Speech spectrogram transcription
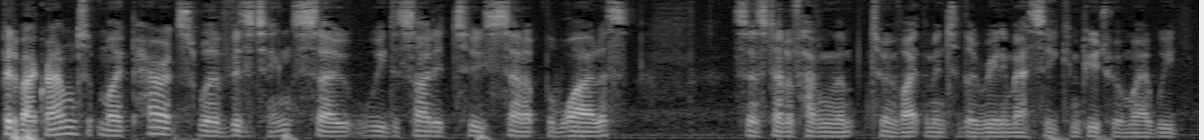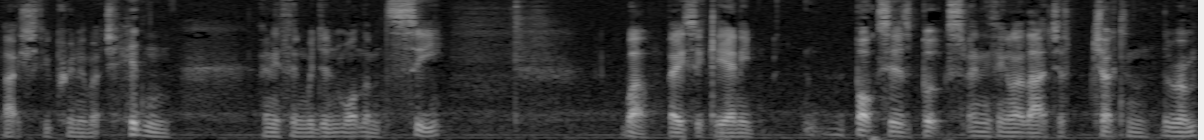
bit of background: my parents were visiting, so we decided to set up the wireless. So instead of having them to invite them into the really messy computer room where we'd actually pretty much hidden anything we didn't want them to see, well, basically any boxes, books, anything like that, just chucked in the room.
